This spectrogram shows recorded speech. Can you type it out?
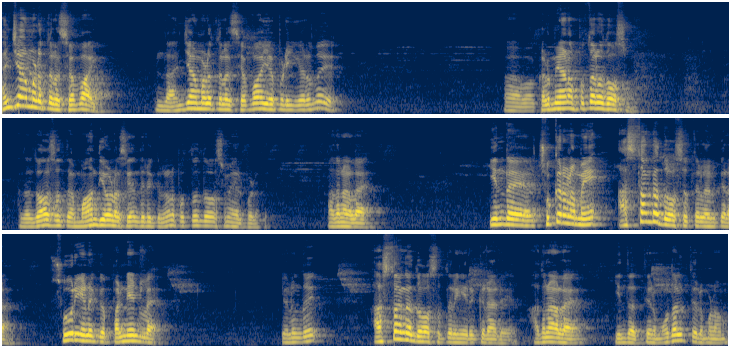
அஞ்சாம் இடத்துல செவ்வாய். இந்த அஞ்சாம் இடத்துல செவ்வாய் அப்படிங்கிறது கடுமையான புத்தர தோஷம். அந்த தோஷத்தை மாந்தியோடு சேர்ந்துருக்கிறதுனால புத்த தோஷமே ஏற்படுது. அதனால் இந்த சுக்கரனமே அஸ்தங்க தோஷத்தில் இருக்கிறார். சூரியனுக்கு பன்னெண்டில் இருந்து அஸ்தங்க தோஷத்தில் இருக்கிறாரு. அதனால் இந்த திரு முதல் திருமணம்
